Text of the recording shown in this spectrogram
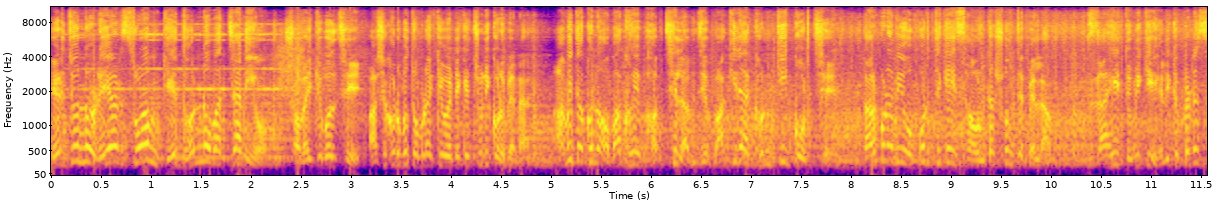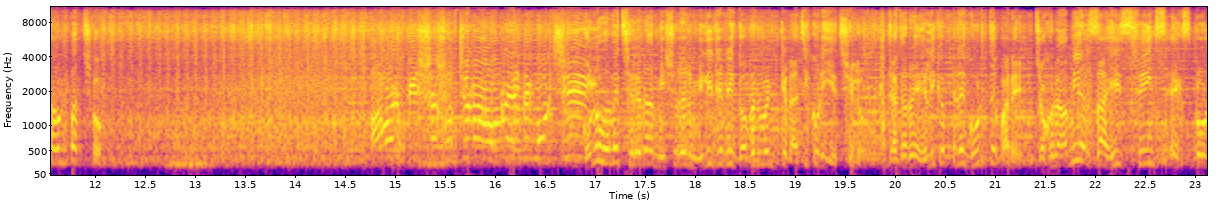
এর জন্য রেয়ার সোয়ামকে ধন্যবাদ জানিও। সবাইকে বলছি আশা করব তোমরা কেউ এটাকে চুরি করবে না। আমি তখন অবাক হয়ে ভাবছিলাম যে বাকিরা এখন কি করছে। তারপর আমি ওপর থেকে এই সাউন্ডটা শুনতে পেলাম। জাহি তুমি কি হেলিকপ্টারের সাউন্ড পাচ্ছ? বিশ্বাস হচ্ছে না আমরা এটা করছি। কোনোভাবে ছেলেরা মিশরের মিলিটারি গভর্নমেন্টকে রাজি করিয়েছিল যাতে ওরা হেলিকপ্টারে ঘুরতে পারে যখন আমি আর জাহি স্ফিংস এক্সপ্লোর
